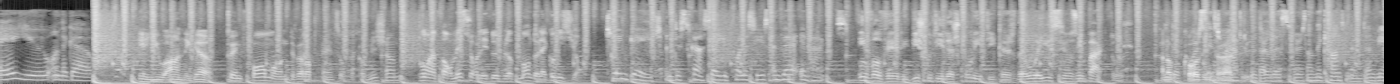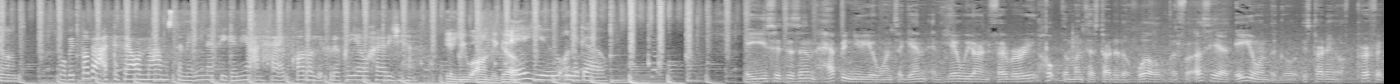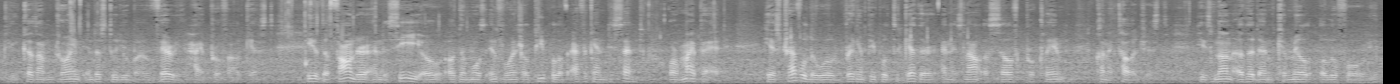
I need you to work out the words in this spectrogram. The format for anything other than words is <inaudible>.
AU on the go. AU on the go. To inform on developments of the Commission. Pour informer sur les développements de la Commission. To engage and discuss AU policies and their impacts. Envolver e discutir as políticas da UE e seus impactos. And of course interact with our listeners on the continent and beyond. وبالطبع التفاعل مع مستمعينا في جميع أنحاء القارة الإفريقية وخارجها. AU on the go. AU on the go. AU citizen, Happy New Year once again, and here we are in February. Hope the month has started off well, but for us here at AU on the Go, it's starting off perfectly because I'm joined in the studio by a very high profile guest. He is the founder and the CEO of the most influential people of African descent, or MIPAD. He has traveled the world bringing people together and is now a self proclaimed connectologist. He's none other than Kamal Olufowobi.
